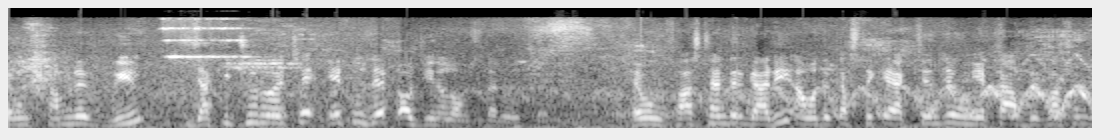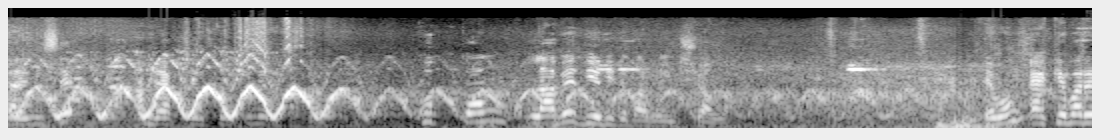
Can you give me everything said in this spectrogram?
এবং সামনের গ্রিল যা কিছু রয়েছে এ টু জেড অরিজিনাল অবস্থায় রয়েছে। এবং ফার্স্ট হ্যান্ডের গাড়ি আমাদের কাছ থেকে এক্সচেঞ্জে উনি একটা আপডেট ভার্সন গাড়ি নিচ্ছে আমরা খুব কম লাভে দিয়ে দিতে পারব ইনশাল্লাহ এবং একেবারে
